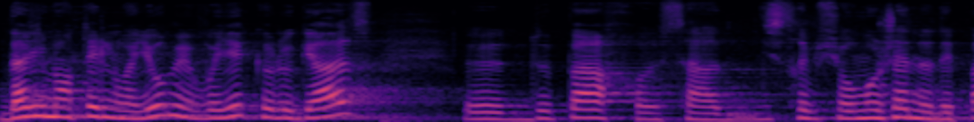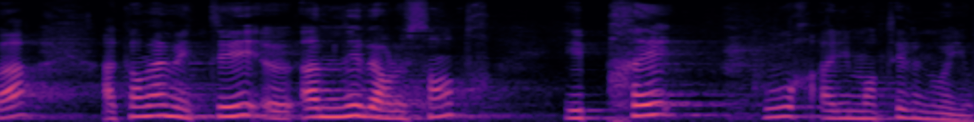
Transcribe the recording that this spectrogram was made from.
d'alimenter le noyau. Mais vous voyez que le gaz euh, de par euh, sa distribution homogène au départ, a quand même été euh, amené vers le centre et prêt pour alimenter le noyau.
